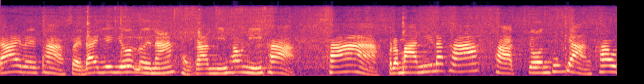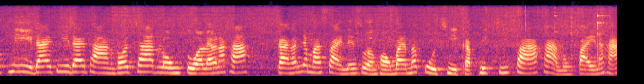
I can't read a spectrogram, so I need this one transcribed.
ได้เลยค่ะ ใส่ได้เยอะๆเลยนะ ของการมีเท่านี้ค่ะค่ะประมาณนี้นะคะผัดจนทุกอย่างเข้าที่ได้ที่ได้ทางรสชาติลงตัวแล้วนะคะ การก็จะมาใส่ในส่วนของใบมะกรูดฉีกกับพริกชี้ฟ้าค่ะลงไปนะคะ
